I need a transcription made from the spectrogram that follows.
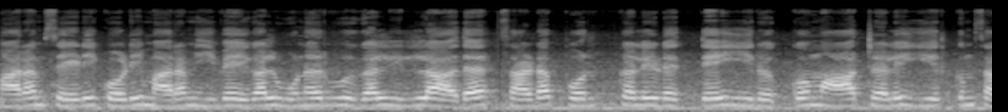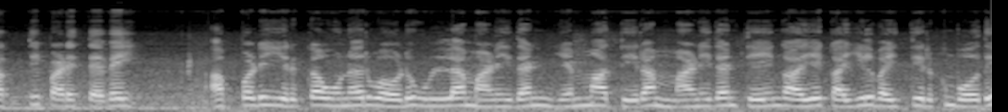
மரம் செடி கொடி மரம் இவைகள் உணர்வுகள் இல்லாத சட பொருட்களிடத்தே இருக்கும் ஆற்றலை ஈர்க்கும் சக்தி படைத்தவை. அப்படி இருக்க உணர்வோடு உள்ள மனிதன் எம்மாத்திரம்? மனிதன் தேங்காயை கையில் வைத்திருக்கும் போது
